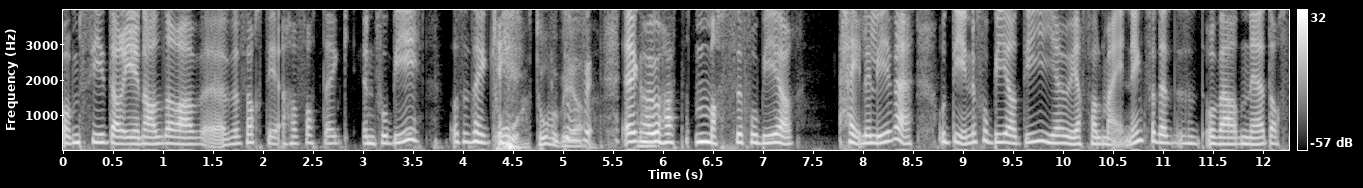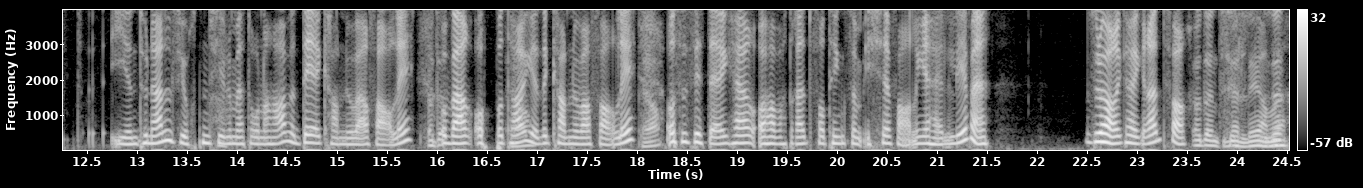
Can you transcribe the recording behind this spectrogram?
omsider i en alder av over 40 har fått deg en fobi. Og så tenker to, jeg to fobier. To Jeg har jo hatt masse fobier hele livet, og dine fobier de gir jo iallfall mening. For det, det- å være nederst i en tunnel 14 km under havet, det kan jo være farlig. Det- Å være oppå taket, det kan jo være farlig. Ja. Og så sitter jeg her og har vært redd for ting som ikke er farlige hele livet. Så du hører hva jeg er redd for? Ja, den siste, den,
